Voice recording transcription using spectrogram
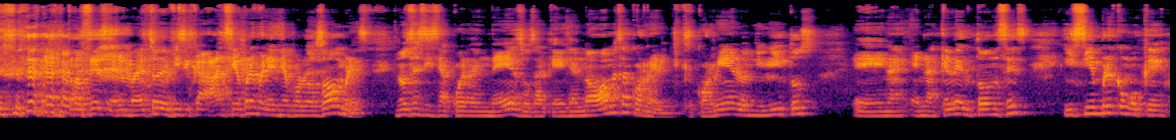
Entonces, el maestro de física hacía preferencia por los hombres. No sé si se acuerdan de eso. O sea, que decían, no, vamos a correr. Que corrían los niñitos en, en aquel entonces. Y siempre como que,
